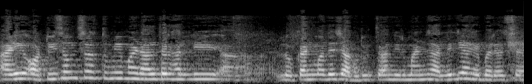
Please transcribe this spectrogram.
आणि ऑटिझमचं तुम्ही म्हणाल तर हल्ली लोकांमध्ये जागरूकता निर्माण झालेली आहे बऱ्याचशा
